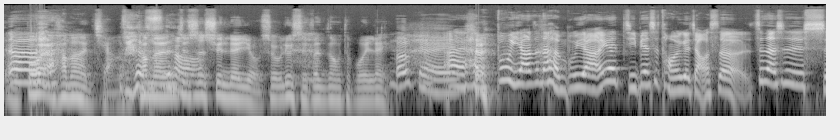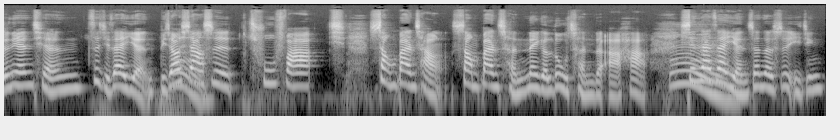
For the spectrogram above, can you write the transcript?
不会啊，他们很强，他们哦就是训练有素，六十分钟都不会累。OK，哎，很不一样，真的很不一样。因为即便是同一个角色，真的是十年前自己在演，比较像是出发上半场上半程那个路程的啊哈，现在在演真的是已经。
